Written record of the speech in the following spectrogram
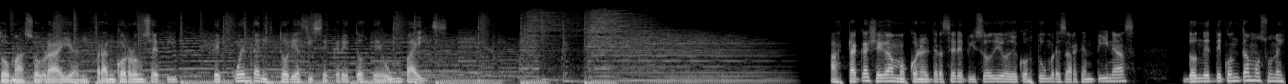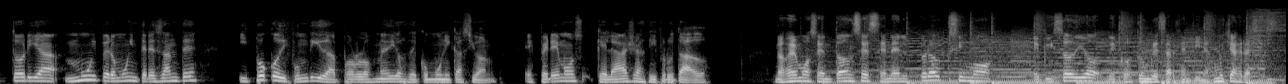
Tomás O'Brien y Franco Roncetti te cuentan historias y secretos de un país. Hasta acá llegamos con el tercer episodio de Costumbres Argentinas donde te contamos una historia muy pero muy interesante y poco difundida por los medios de comunicación. Esperemos que la hayas disfrutado. Nos vemos entonces en el próximo episodio de Costumbres Argentinas. Muchas gracias.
